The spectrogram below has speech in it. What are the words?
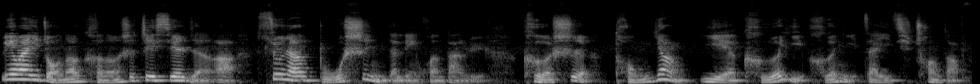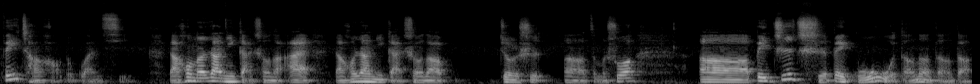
另外一种呢，可能是这些人啊，虽然不是你的灵魂伴侣，可是同样也可以和你在一起创造非常好的关系，然后呢，让你感受到爱，然后让你感受到，就是呃，怎么说？呃，被支持、被鼓舞等等等等，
